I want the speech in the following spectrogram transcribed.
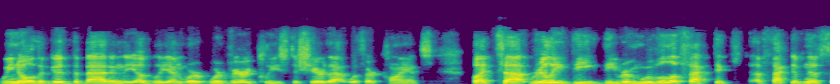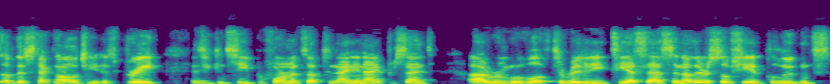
we know the good, the bad, and the ugly, and we're, we're very pleased to share that with our clients. But uh, really, the, the removal effective, effectiveness of this technology is great. As you can see, performance up to 99% uh, removal of turbidity, TSS, and other associated pollutants.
